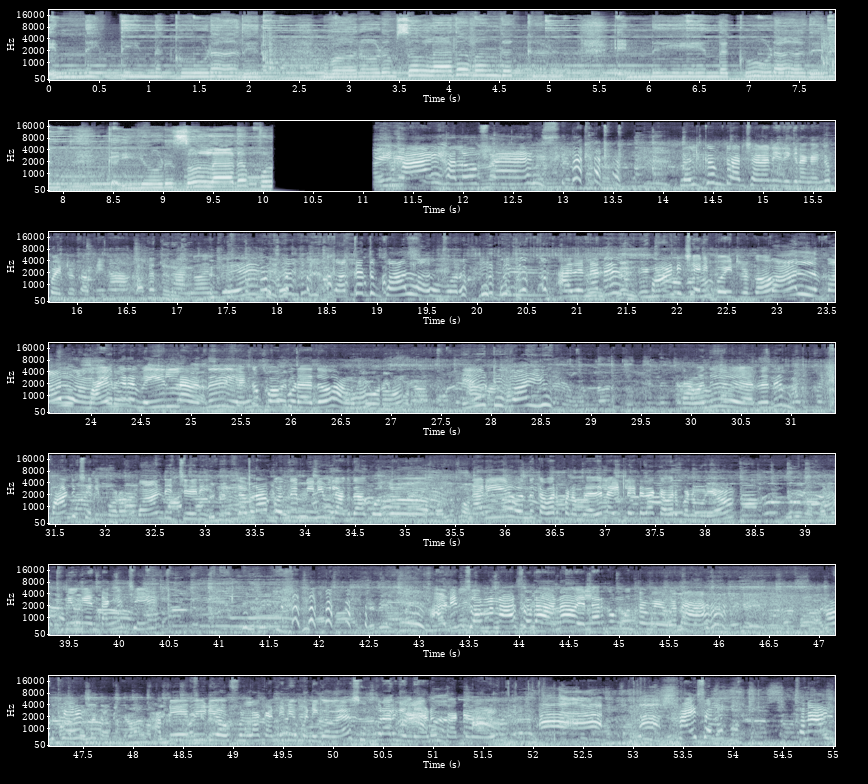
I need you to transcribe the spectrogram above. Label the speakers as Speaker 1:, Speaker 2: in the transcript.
Speaker 1: என்னை தீண்டக்கூடாதென வானோடும் சொல்லாத வங்கக்கடல் என்னை ஏந்த கையோடு சொல்லாத
Speaker 2: hi hello friends welcome to our channel இன்னைக்கு நாங்கள் எங்கே போயிட்டு இருக்கோம் அப்படின்னா நாங்கள் வந்து பக்கத்து பால் வாங்க போகிறோம் அது என்னது? பாண்டிச்சேரி போயிட்டு இருக்கோம் பால் பால் பயங்கர வெயில்ல வந்து எங்கே போகக்கூடாதோ அங்கே போகிறோம் யூடியூபா நான் வந்து பாண்டிச்சேரி போகிறோம் பாண்டிச்சேரி. இந்த விழாக்கு வந்து மினி விழாக் தான். கொஞ்சம் நிறைய வந்து கவர் பண்ண முடியாது. லைட் லைட்டாக தான் கவர் பண்ண முடியும். இவங்க என் தங்கச்சி. அப்படின்னு சொல்லணும்னு ஆசை தான். ஆனால் எல்லாருக்கும் மூத்தவங்க இவங்க தான். ஓகே அப்படியே வீடியோ ஃபுல்லாக கண்டினியூ பண்ணிக்கோங்க. சூப்பராக இருக்கு. இந்த இடம் பார்க்க ஹாய் சொல்லு சொன்னாய்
